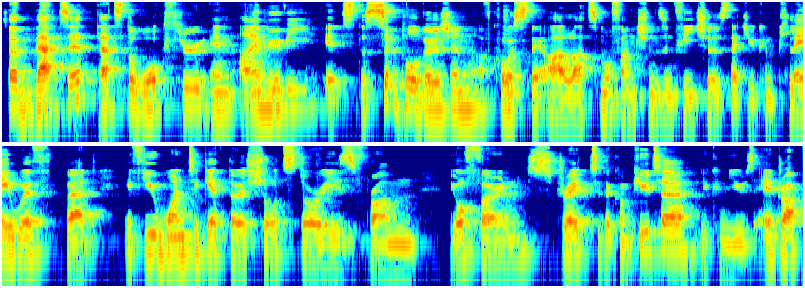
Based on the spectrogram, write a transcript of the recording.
So that's it. That's the walkthrough in iMovie. It's the simple version. Of course, there are lots more functions and features that you can play with, but if you want to get those short stories from your phone straight to the computer. You can use AirDrop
